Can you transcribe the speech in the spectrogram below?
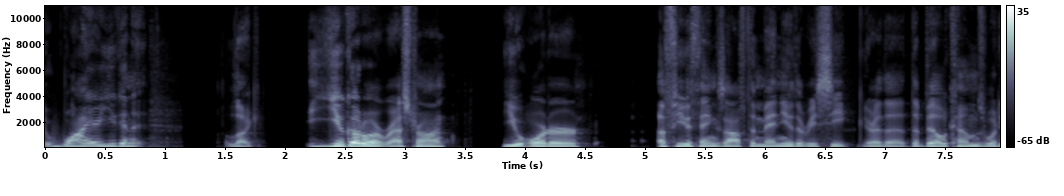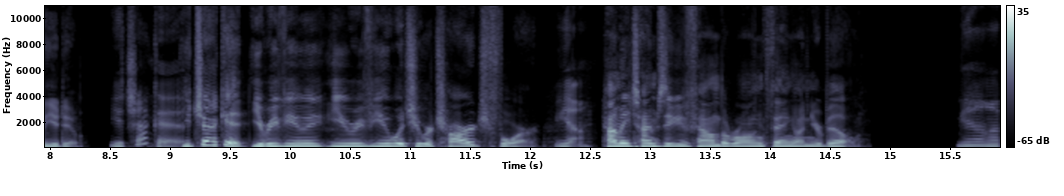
why are you gonna look? You go to a restaurant, you order a few things off the menu, the receipt or the the bill comes. What do you do? You check it. You check it. You review you review what you were charged for. yeah. How many times have you found the wrong thing on your bill? Yeah.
